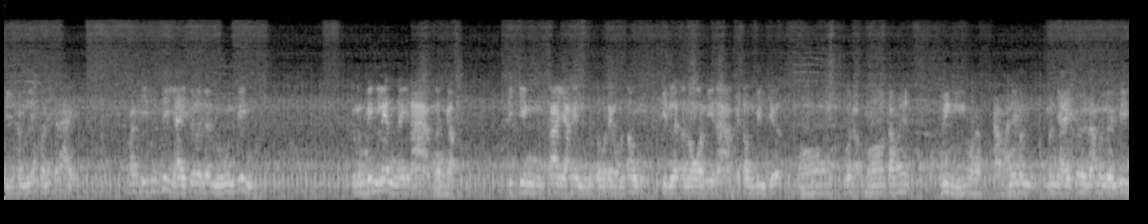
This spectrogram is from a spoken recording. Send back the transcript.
บีบให้มันเล็กกว่านี้ก็ได้ บางทีพื้นที่ใหญ่เกินแล้วหนูมันวิ่ง คือมันวิ่งเล่นในนะเหมือนกับที่จริงถ้าอยากให้หนูโตเร็วมันต้องกินแล้วก็นอนนี่นะไม่ต้องวิ่งเยอะอ๋อก็อ๋อทำให้วิ่งอย่างนี้บ่ครับครับอันนี้มันมันใหญ่เกินนะมันเลยวิ่ง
